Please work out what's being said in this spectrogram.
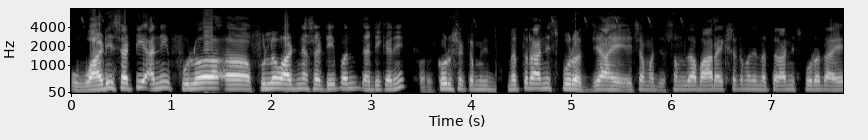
वाढीसाठी आणि फुलं फुलं वाढण्यासाठी पण त्या ठिकाणी करू शकता म्हणजे नत्र आणि स्फुरत जे आहे याच्यामध्ये समजा बारा एकसठमध्ये नत्र आणि स्फुरत आहे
